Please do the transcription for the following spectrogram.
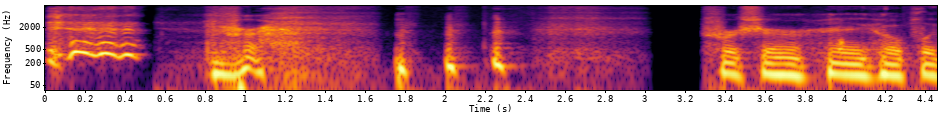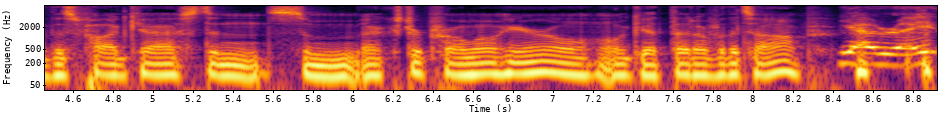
For sure. Hey, hopefully this podcast and some extra promo here will, will get that over the top. Yeah, right.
